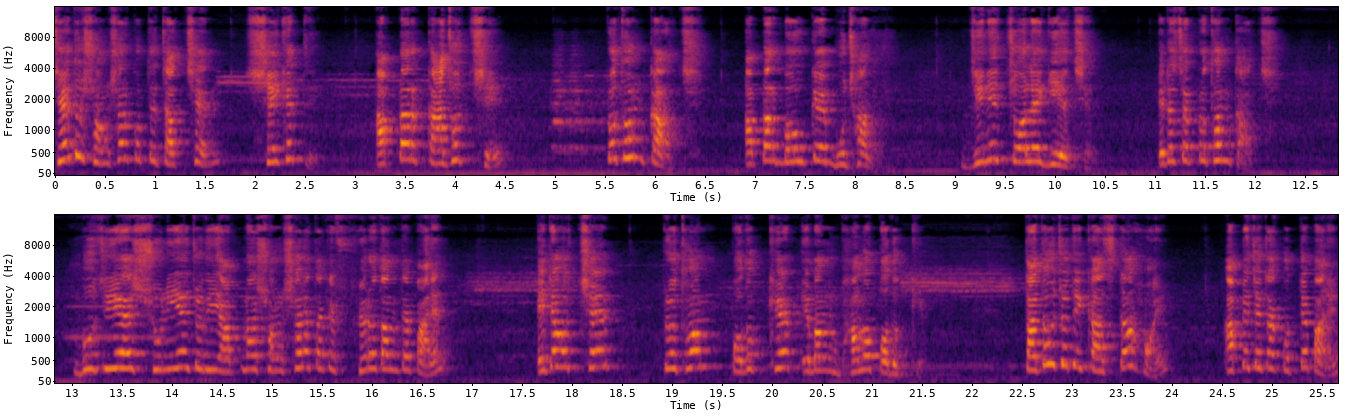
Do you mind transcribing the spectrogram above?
যেহেতু সংসার করতে চাচ্ছেন, সেই ক্ষেত্রে আপনার কাজ হচ্ছে প্রথম কাজ। আপনার বউকে বুঝানো, যিনি চলে গিয়েছেন, এটা হচ্ছে প্রথম কাজ। বুঝিয়ে শুনিয়ে যদি আপনার সংসারে তাকে ফেরত আনতে পারেন, এটা হচ্ছে প্রথম পদক্ষেপ এবং ভালো পদক্ষেপ। তাতেও যদি কাজটা হয়, আপনি যেটা করতে পারেন,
